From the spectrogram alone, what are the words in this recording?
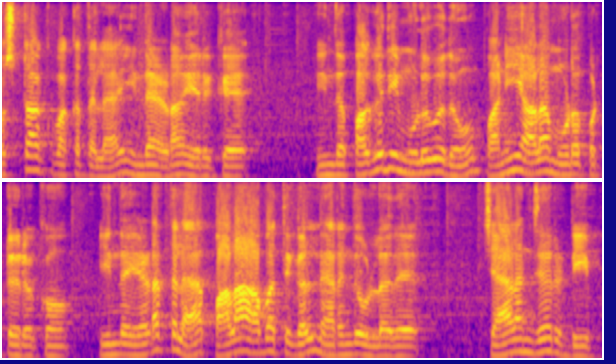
ஒஸ்டாக் பக்கத்துல இந்த இடம் இருக்கு. இந்த பகுதி முழுவதும் பனியால மூடப்பட்டு இருக்கும் இந்த இடத்துல பல ஆபத்துகள் நிறைந்து உள்ளது. சேலஞ்சர் டீப்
